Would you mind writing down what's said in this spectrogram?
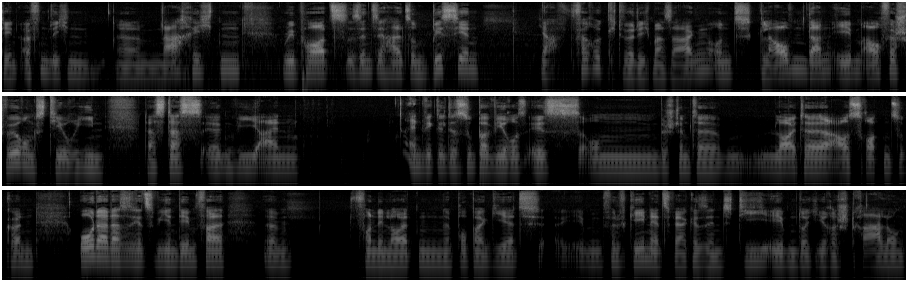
den öffentlichen äh, Nachrichtenreports sind sie halt so ein bisschen ja, verrückt, würde ich mal sagen, und glauben dann eben auch Verschwörungstheorien, dass das irgendwie ein entwickeltes Supervirus ist, um bestimmte Leute ausrotten zu können. Oder dass es jetzt wie in dem Fall ähm, von den Leuten propagiert, eben 5G-Netzwerke sind, die eben durch ihre Strahlung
